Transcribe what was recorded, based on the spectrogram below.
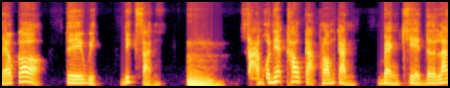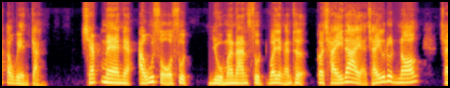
แล้วก็เดวิดดิกสันอืมสามคนเนี้ยเข้ากะพร้อมกัน แบ่งเขตเดินลาดตระเวนกันแชปแมนเนี่ยอาวุโสสุดอยู่มานานสุดว่าอย่างนั้นเถอะก็ใช้ได้อะใช้รุ่นน้อง ใช้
